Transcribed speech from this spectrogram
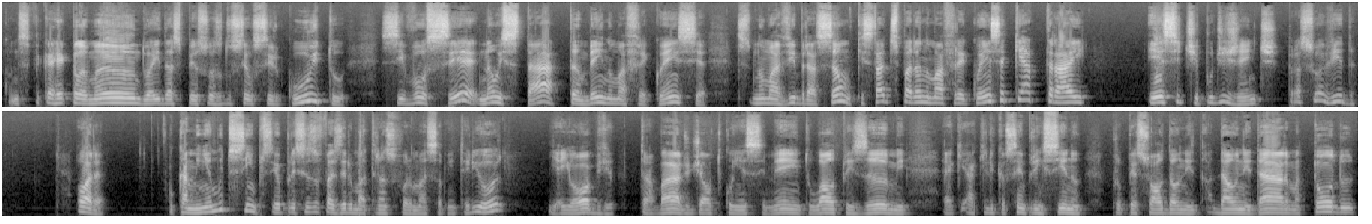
Quando você fica reclamando aí das pessoas do seu circuito, se você não está também numa frequência, numa vibração que está disparando uma frequência que atrai esse tipo de gente para a sua vida. Ora, o caminho é muito simples. Eu preciso fazer uma transformação interior, e aí, óbvio, trabalho de autoconhecimento, o autoexame, é aquilo que eu sempre ensino para o pessoal da, Uni, da Unidarma, todo,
